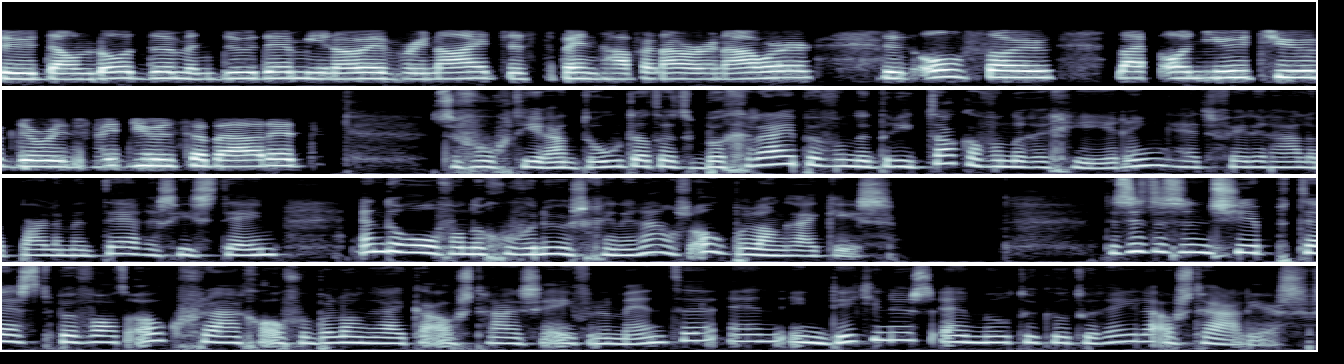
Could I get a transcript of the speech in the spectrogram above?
to download them and do them, you know, every night. Just spend half an hour, an hour. There's also, like on YouTube, there is videos about it. Ze voegt hieraan toe dat het begrijpen van de drie takken van de regering, het federale parlementaire systeem en de rol van de gouverneurs-generaals ook belangrijk is. De citizenship test bevat ook vragen over belangrijke Australische evenementen en indigenous en multiculturele Australiërs.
